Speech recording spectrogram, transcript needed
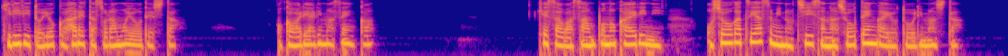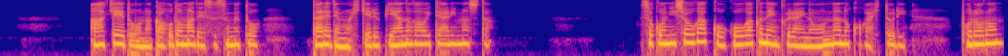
きりりとよく晴れた空模様でした。お変わりありませんか？今朝は散歩の帰りに、お正月休みの小さな商店街を通りました。アーケードを中ほどまで進むと、誰でも弾けるピアノが置いてありました。そこに小学校高学年くらいの女の子が一人、ポロロン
